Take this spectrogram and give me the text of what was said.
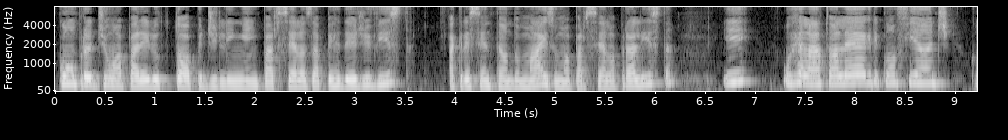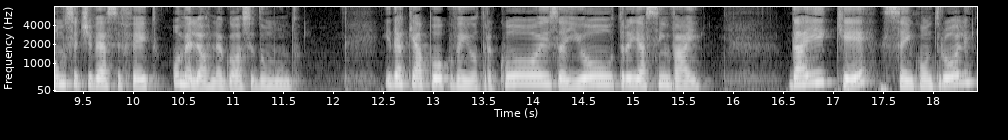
compra de um aparelho top de linha em parcelas a perder de vista, acrescentando mais uma parcela para a lista, e o relato alegre e confiante, como se tivesse feito o melhor negócio do mundo. E daqui a pouco vem outra coisa e outra, e assim vai. Daí que, sem controle,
